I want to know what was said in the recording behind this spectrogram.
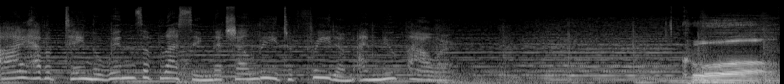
I have obtained the winds of blessing that shall lead to freedom and new power. Cool.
